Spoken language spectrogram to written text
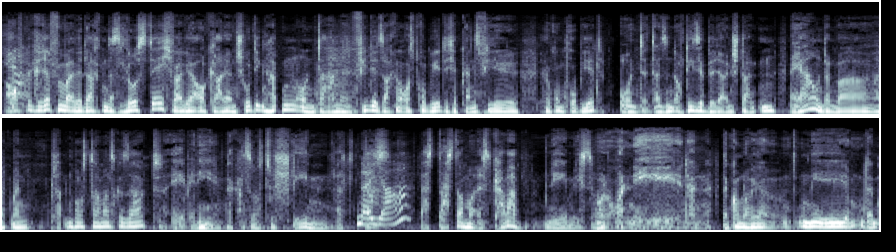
aufgegriffen, weil wir dachten, das ist lustig, weil wir auch gerade ein Shooting hatten und da haben wir viele Sachen ausprobiert. Ich habe ganz viel herumprobiert und dann sind auch diese Bilder entstanden. Naja, und dann war, hat mein Plattenboss damals gesagt, ey Benny, da kannst du doch zu stehen. Lass, Na das, ja? lass das doch mal als Cover nehmen. Ich so, oh nee, dann, dann kommt noch wieder, nee, und dann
